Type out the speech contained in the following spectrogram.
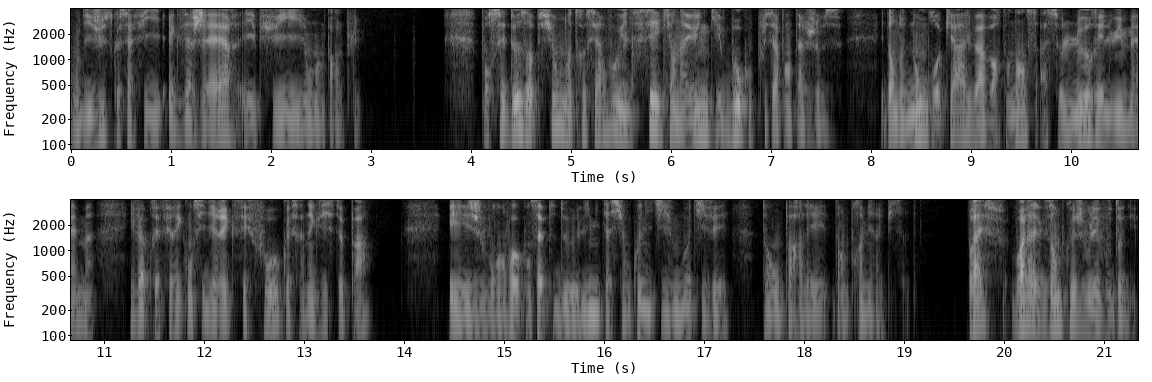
On dit juste que sa fille exagère et puis on n'en parle plus. Pour ces deux options, notre cerveau, il sait qu'il y en a une qui est beaucoup plus avantageuse. Et dans de nombreux cas, il va avoir tendance à se leurrer lui-même, il va préférer considérer que c'est faux, que ça n'existe pas. Et je vous renvoie au concept de limitation cognitive motivée dont on parlait dans le premier épisode. Bref, voilà l'exemple que je voulais vous donner.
